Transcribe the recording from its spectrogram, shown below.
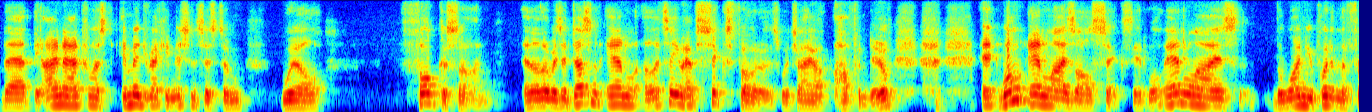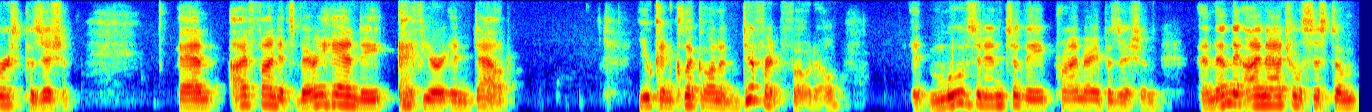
that the iNaturalist image recognition system will focus on. In other words, it doesn't analyze, let's say you have six photos, which I often do. It won't analyze all six. It will analyze the one you put in the first position. And I find it's very handy if you're in doubt. You can click on a different photo it moves it into the primary position, and then the iNatural system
